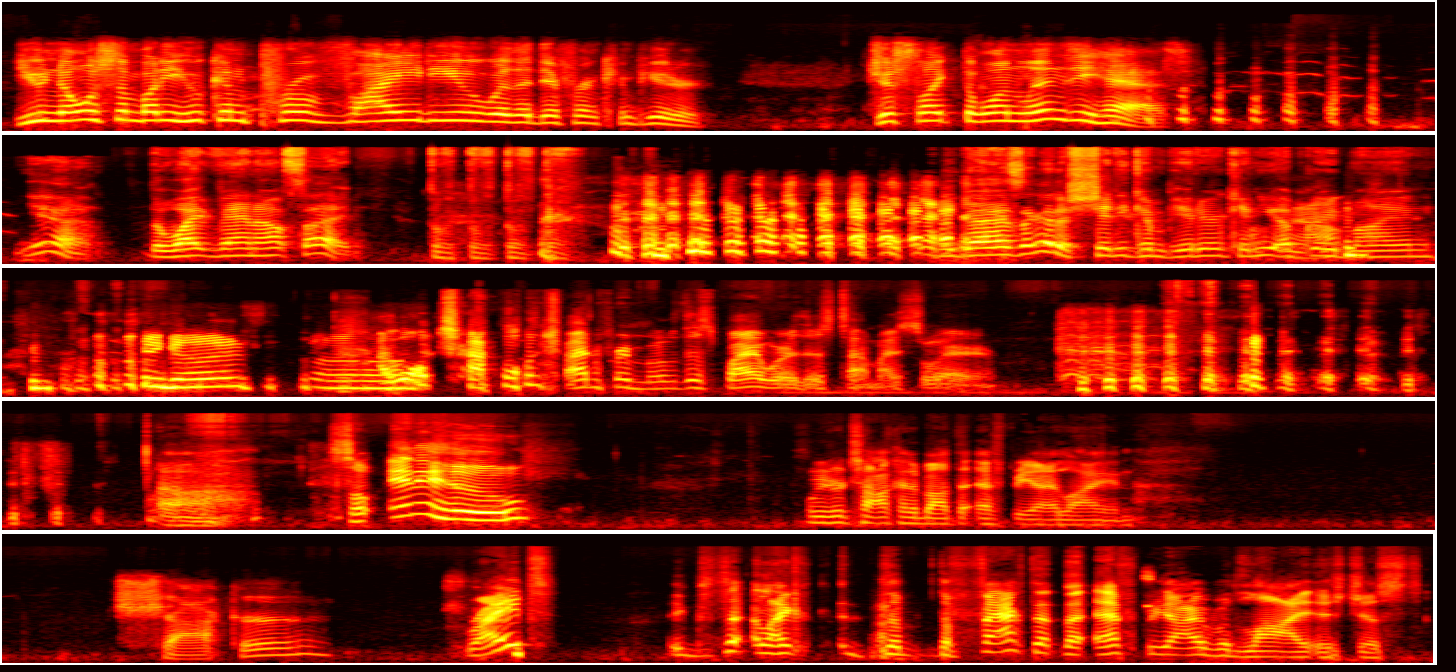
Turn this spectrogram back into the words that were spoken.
You know somebody who can provide you with a different computer, just like the one Lindsay has. Yeah, the white van outside. hey guys, I got a shitty computer. Can you upgrade mine? Hey guys, I uh, won't try, I won't try to remove the spyware this time, I swear. Uh, so anywho, we were talking about the FBI lying, Shocker. right? Exa- like the the fact that the FBI would lie is just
